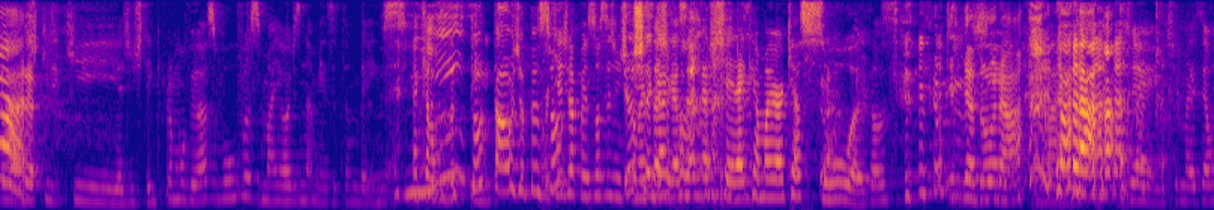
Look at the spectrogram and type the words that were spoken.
cara? acho que, que a gente tem que promover as vulvas maiores na mesa também, né? Sim, assim. total, já pensou? Porque já pensou se a gente Eu começar a chegar e assim, a minha xereca é maior que a sua? Aquelas assim. Eu ia adorar. Mas, gente, mas é um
